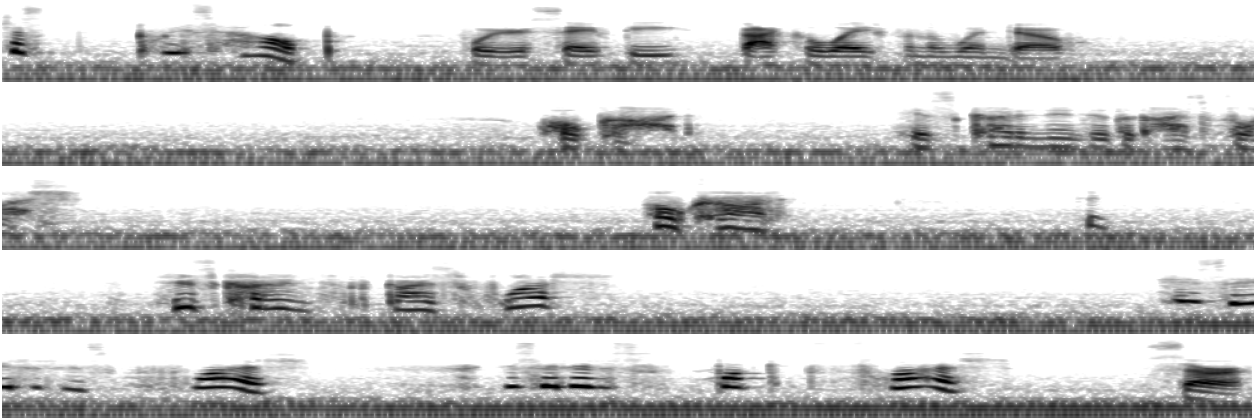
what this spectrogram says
Just, please help. For your safety, back away from the window. Oh God, he's cutting into the guy's flesh. Oh God, he, he's cutting into the guy's flesh. He's eating his flesh. He's eating his fucking flesh. Sir,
